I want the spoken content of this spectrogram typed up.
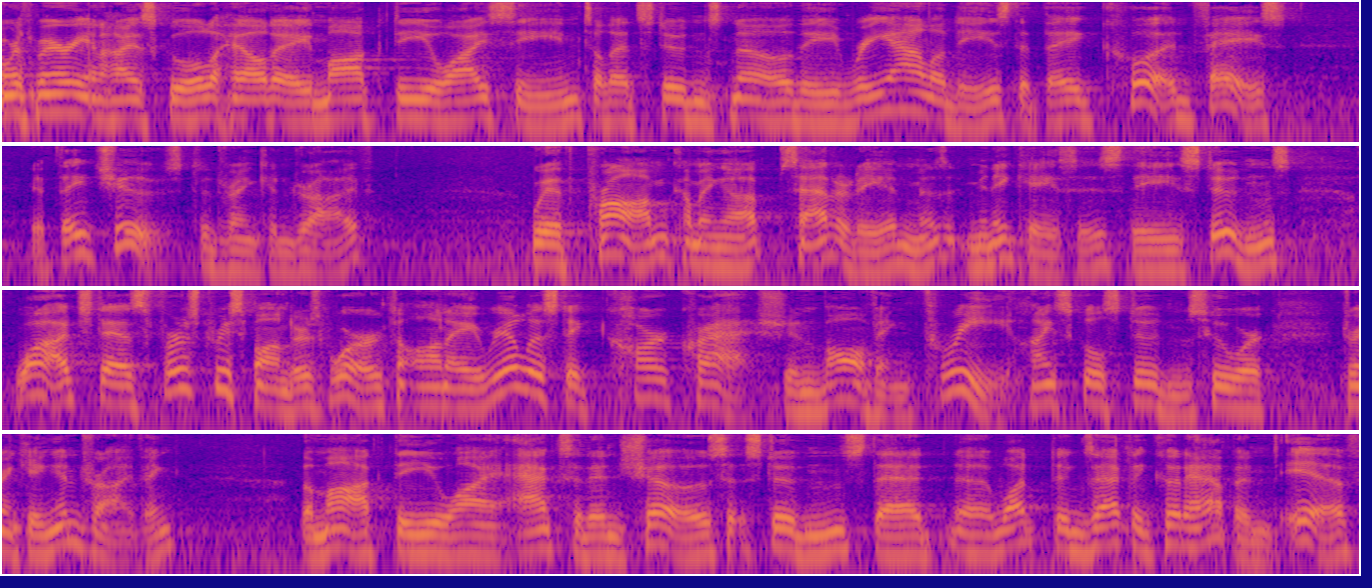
North Marion High School held a mock DUI scene to let students know the realities that they could face if they choose to drink and drive. With prom coming up Saturday in many cases, the students watched as first responders worked on a realistic car crash involving three high school students who were drinking and driving. The mock DUI accident shows students that uh, what exactly could happen if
